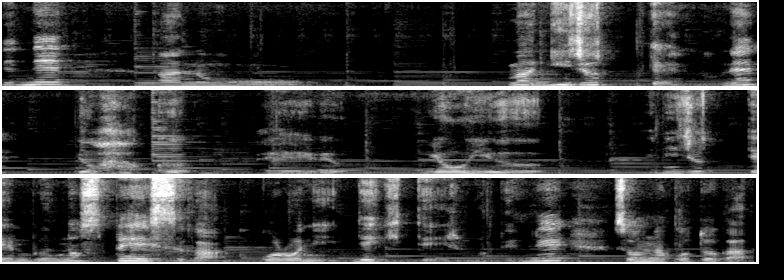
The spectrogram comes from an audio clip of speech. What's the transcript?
でねあのまあ20点のね余白、えー、余裕20点分のスペースが心にできているのでねそんなことが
